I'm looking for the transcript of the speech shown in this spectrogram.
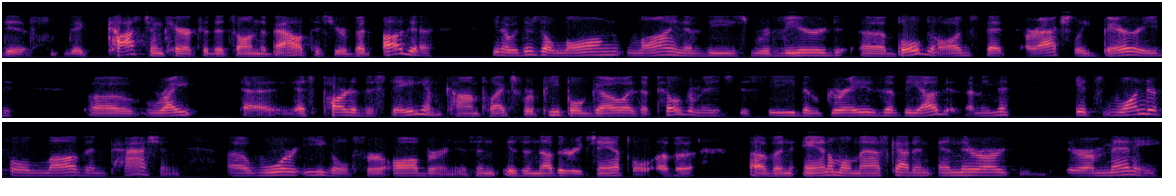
the the costume character that's on the ballot this year. But Uga, you know, there's a long line of these revered uh, bulldogs that are actually buried uh, right uh, as part of the stadium complex where people go as a pilgrimage to see the graves of the Ugas. I mean, it's wonderful love and passion. Uh, War Eagle for Auburn is an, is another example of a of an animal mascot, and, and there are there are many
